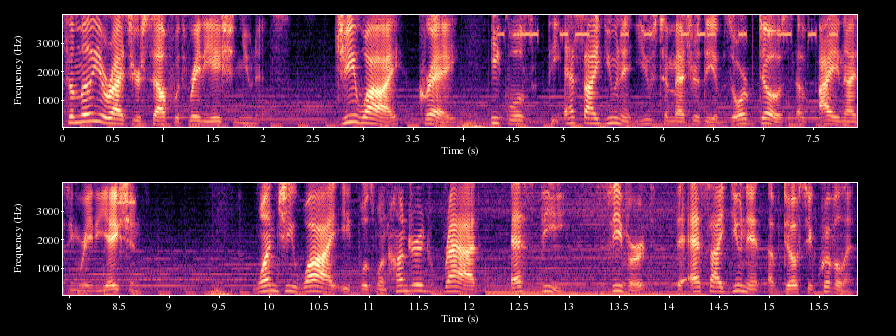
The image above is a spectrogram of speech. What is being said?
Familiarize yourself with radiation units. GY, gray, equals the SI unit used to measure the absorbed dose of ionizing radiation. 1 GY equals 100 rad SV, sievert, the SI unit of dose equivalent.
